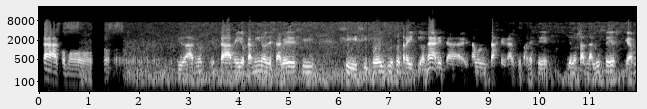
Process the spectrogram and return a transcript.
está como Ciudadanos está a medio camino de saber si, si, si puede incluso traicionar esa, esa, voluntad general que parece de los andaluces que, han,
